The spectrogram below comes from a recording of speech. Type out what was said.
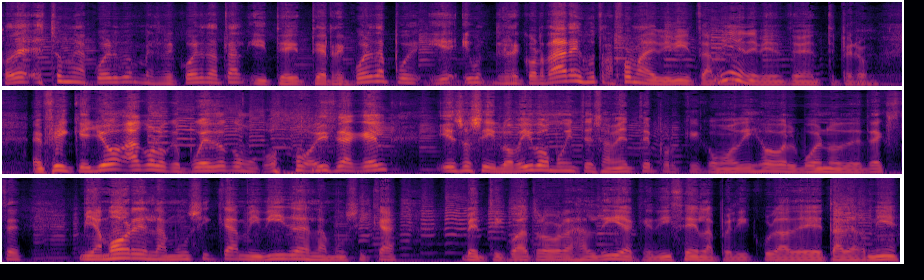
joder esto me acuerdo me recuerda tal y te, te recuerda pues y, y, recordar es otra forma de vivir también evidentemente pero en fin que yo hago lo que puedo como, como dice aquel y eso sí, lo vivo muy intensamente porque como dijo el bueno de Dexter, mi amor es la música, mi vida es la música 24 horas al día, que dice en la película de Tavernier,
